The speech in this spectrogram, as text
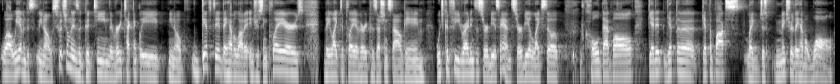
well, we haven't just, you know, Switzerland is a good team. They're very technically, you know, gifted. They have a lot of interesting players. They like to play a very possession style game, which could feed right into Serbia's hands. Serbia likes to hold that ball, get it, get the, get the box, like just make sure they have a wall,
